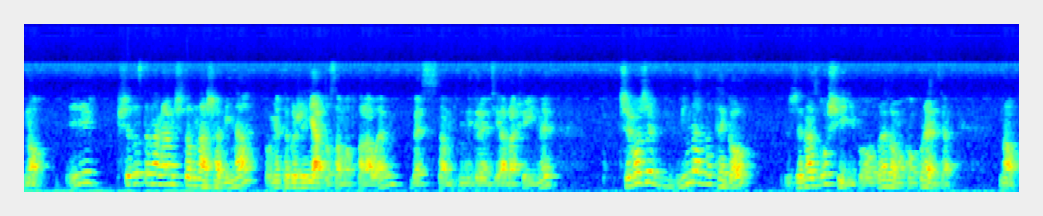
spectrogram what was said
No i się zastanawiałem, czy to nasza wina, pomimo tego, że ja to sam odpalałem, bez tam ingerencji Adasia i innych, czy może wina dlatego, że nas zgłosili, bo wiadomo, konkurencja. No.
